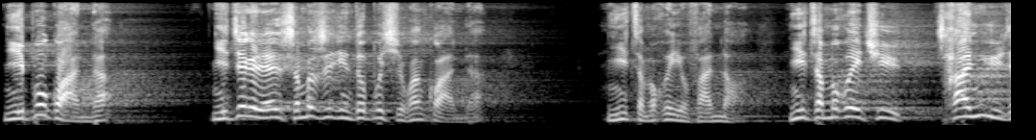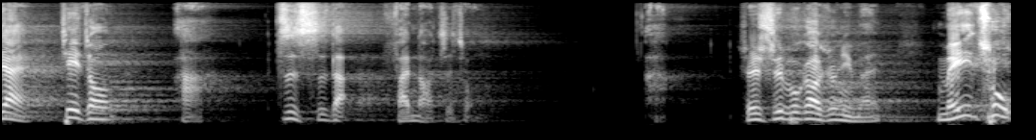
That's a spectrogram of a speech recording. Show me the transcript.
你不管的。你这个人什么事情都不喜欢管的，你怎么会有烦恼？你怎么会去参与在这种啊自私的烦恼之中？啊，所以师父告诉你们，没处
